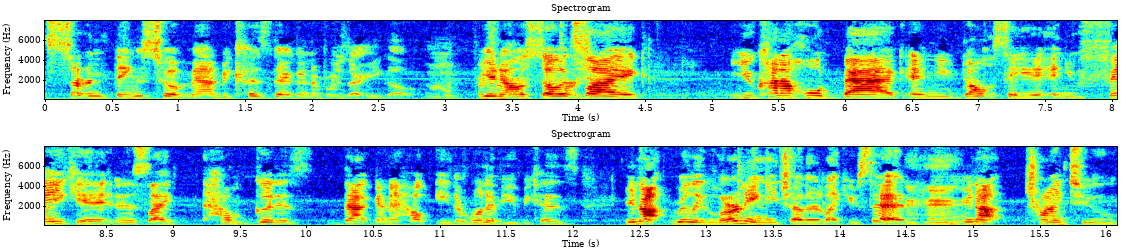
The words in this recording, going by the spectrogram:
certain things to a man because they're gonna bruise their ego. For you sure, know, so for it's sure. like you kind of hold back and you don't say it and you fake it, and it's like how good is that gonna help either one of you because you're not really learning each other, like you said. hmm You're not trying to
